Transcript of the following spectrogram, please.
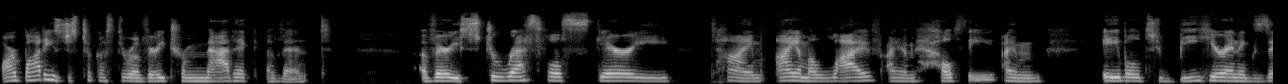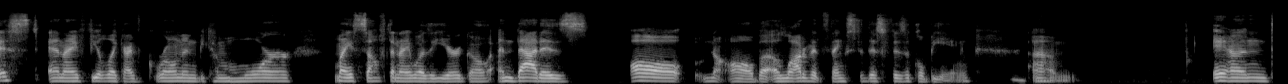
our bodies just took us through a very traumatic event a very stressful scary time. I am alive. I am healthy. I am able to be here and exist and i feel like i've grown and become more myself than i was a year ago and that is all not all but a lot of it's thanks to this physical being. Um and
